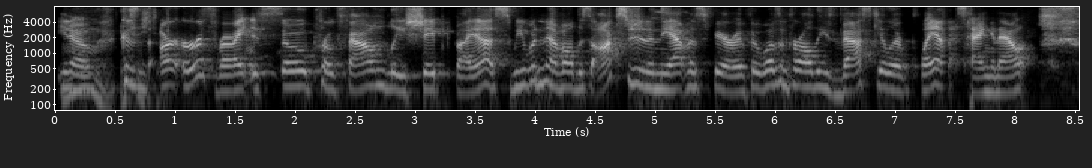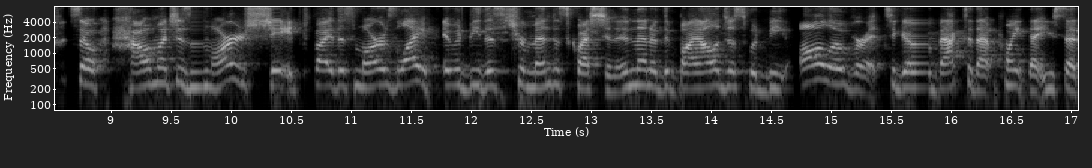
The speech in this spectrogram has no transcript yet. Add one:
You know, Mm, because interesting. our Earth, right, is so profoundly shaped by us. We wouldn't have all this oxygen in the atmosphere if it wasn't for all these vascular plants hanging out. So, how much is Mars shaped by this Mars life? It would be this tremendous question. And then the biologists would be all over it to go back to that point that you said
